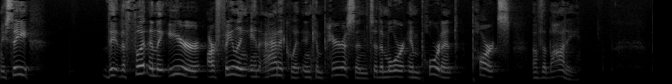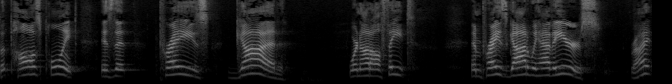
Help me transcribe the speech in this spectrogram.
You see, the, the foot and the ear are feeling inadequate in comparison to the more important parts of the body. But Paul's point is that praise God, we're not all feet. And praise God, we have ears, right?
